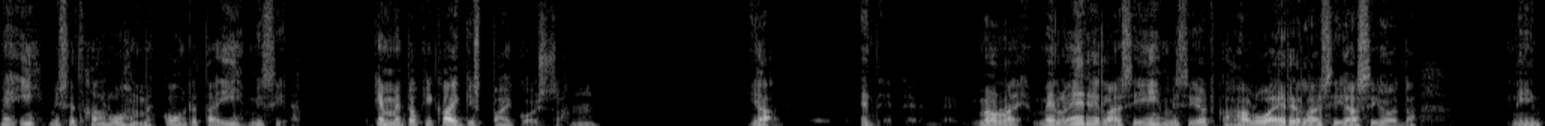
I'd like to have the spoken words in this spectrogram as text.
me ihmiset haluamme kohdata ihmisiä. Emme toki kaikissa paikoissa. Mm. Ja et, me olla, meillä on erilaisia ihmisiä, jotka haluaa erilaisia asioita, niin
